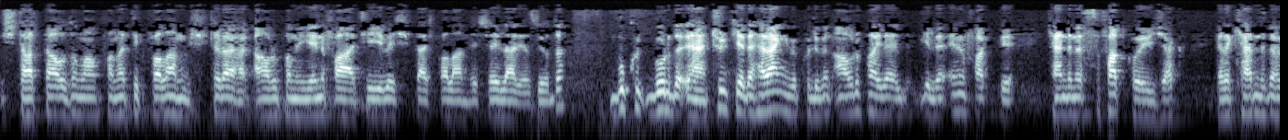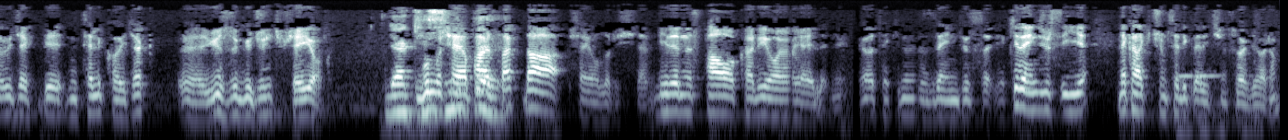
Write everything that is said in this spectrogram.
İşte hatta o zaman fanatik falan bir şeyler Avrupa'nın yeni Fatih'i Beşiktaş falan diye şeyler yazıyordu. Bu burada yani Türkiye'de herhangi bir kulübün Avrupa ile ilgili en ufak bir kendine sıfat koyacak ya da kendine övecek bir nitelik koyacak e, yüzü gücü hiçbir şey yok. Ya Bunu şey yaparsak daha şey olur işte. Biriniz Pau Carrillo'ya eğleniyor. Ötekiniz Rangers'a. Ki Rangers iyi. Ne kadar küçümsedikleri için söylüyorum.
